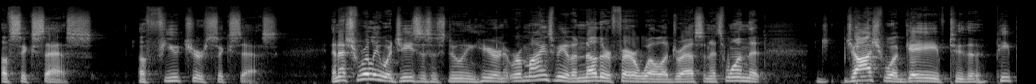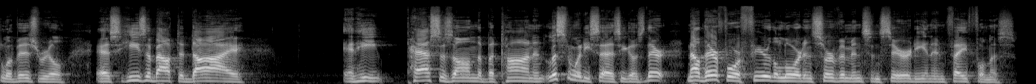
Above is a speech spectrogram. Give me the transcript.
of success, of future success. And that's really what Jesus is doing here. And it reminds me of another farewell address, and it's one that Joshua gave to the people of Israel as he's about to die and he passes on the baton. And listen to what he says. He goes, there, Now therefore fear the Lord and serve him in sincerity and in faithfulness.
